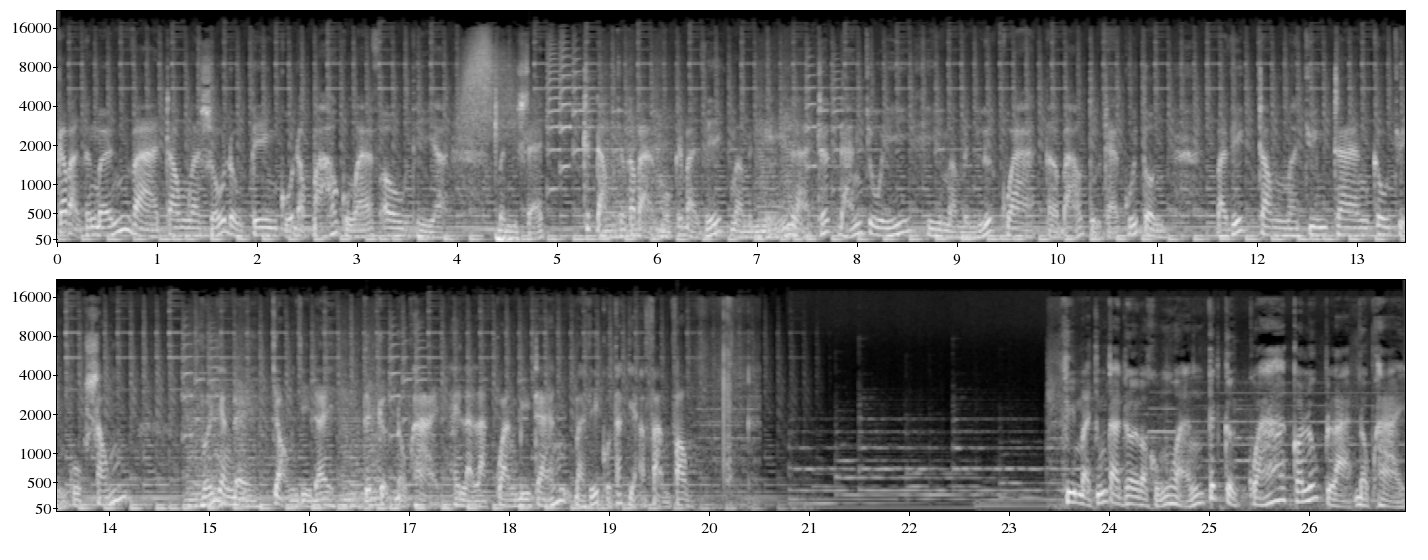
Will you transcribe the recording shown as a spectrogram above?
Các bạn thân mến và trong số đầu tiên của đọc báo cùng AFO thì à, mình sẽ trích đọc cho các bạn một cái bài viết mà mình nghĩ là rất đáng chú ý khi mà mình lướt qua tờ báo tuổi trẻ cuối tuần. Bài viết trong à, chuyên trang câu chuyện cuộc sống với nhan đề chọn gì đây? Tích cực độc hại hay là lạc quan bi tráng? Bài viết của tác giả phạm phong. Khi mà chúng ta rơi vào khủng hoảng tích cực quá, có lúc là độc hại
